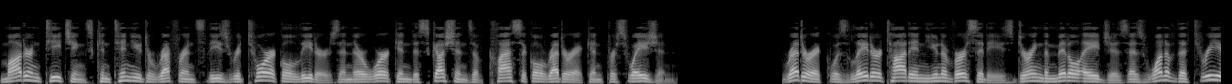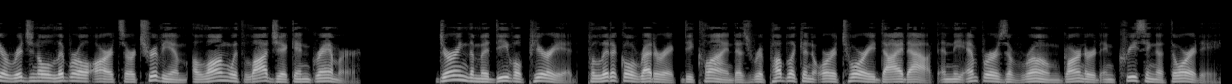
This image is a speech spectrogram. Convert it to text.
Modern teachings continue to reference these rhetorical leaders and their work in discussions of classical rhetoric and persuasion. Rhetoric was later taught in universities during the Middle Ages as one of the three original liberal arts or trivium along with logic and grammar. During the medieval period, political rhetoric declined as republican oratory died out and the emperors of Rome garnered increasing authority.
